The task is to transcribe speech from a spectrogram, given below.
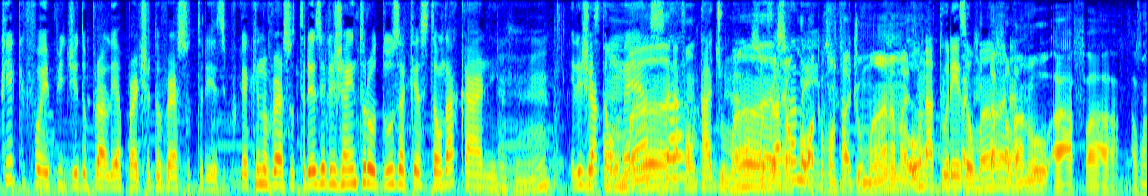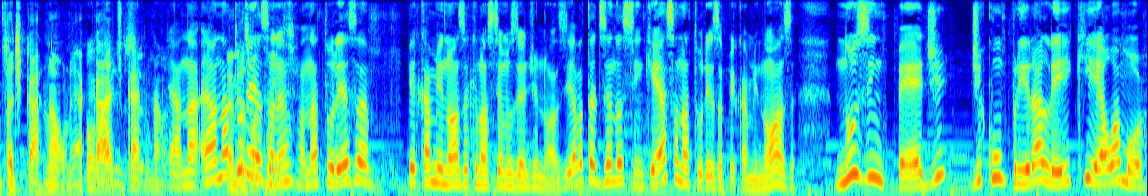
que, que foi pedido para ler a partir do verso 13? Porque aqui no verso 13 ele já introduz a questão da carne. Uhum. Ele já Questão começa humana, vontade A sua humana. versão Exatamente. coloca vontade humana, mas Ou a- natureza aqui humana. tá falando a, a, a vontade carnal, né? A Vontade carnal. humano. É a, na- é a natureza, né? coisa. A natureza pecaminosa que nós temos dentro de nós. E ela está dizendo assim que essa natureza pecaminosa nos impede de cumprir a lei que é o amor.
